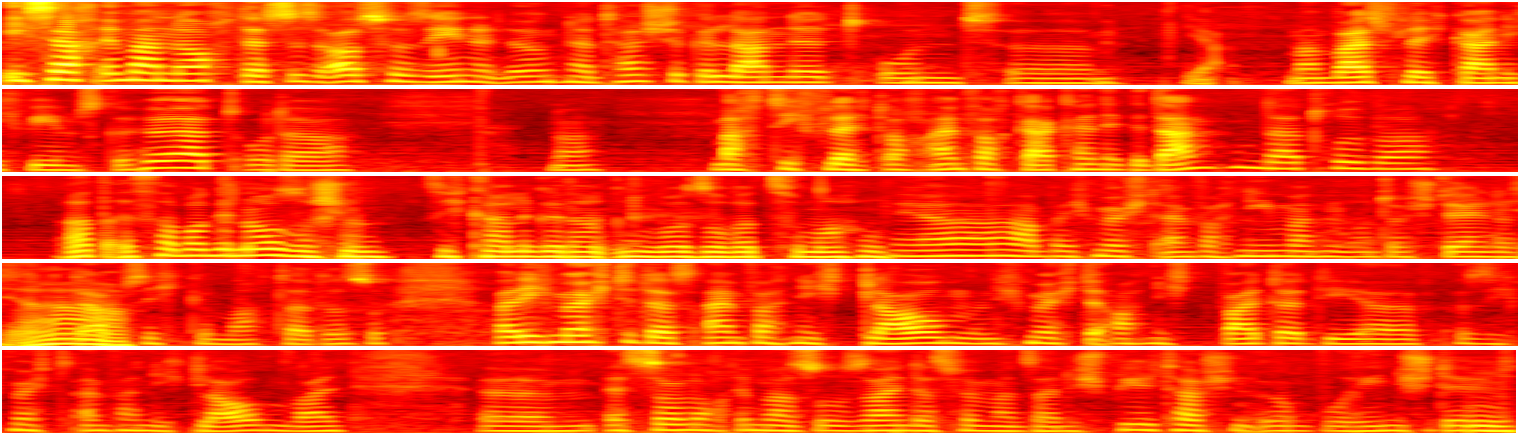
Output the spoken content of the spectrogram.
Ich sag immer noch, das ist aus Versehen in irgendeiner Tasche gelandet und ähm, ja, man weiß vielleicht gar nicht, wem es gehört oder ne, macht sich vielleicht auch einfach gar keine Gedanken darüber. Das ist aber genauso schlimm, sich keine Gedanken über sowas zu machen. Ja, aber ich möchte einfach niemandem unterstellen, dass er Ja. mit Absicht gemacht hat. Also, weil ich möchte das einfach nicht glauben und ich möchte auch nicht weiter dir, also ich möchte es einfach nicht glauben, weil ähm, es soll auch immer so sein, dass wenn man seine Spieltaschen irgendwo hinstellt, Mhm.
